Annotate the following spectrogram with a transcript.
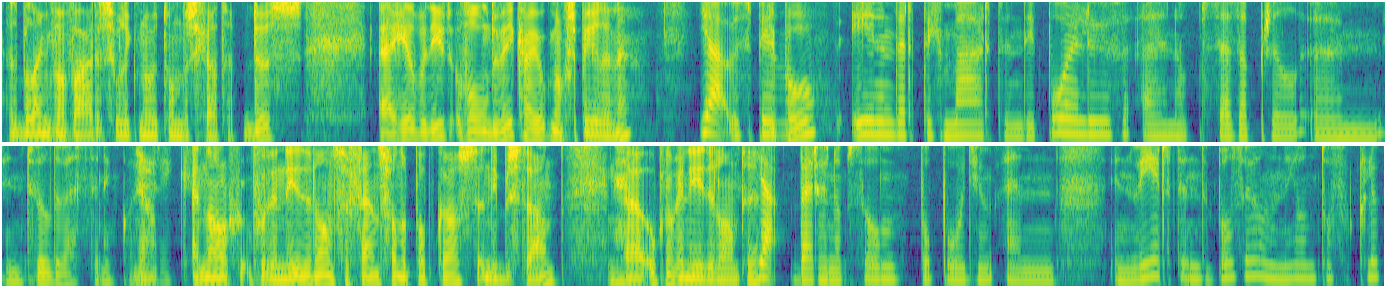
het belang van varens wil ik nooit onderschatten. Dus, eh, heel benieuwd. Volgende week ga je ook nog spelen, hè? Ja, we spelen Depot? op 31 maart in Depot in Leuven en op 6 april ehm, in het Wilde Westen in Ja. Kortrijk. En dan nog voor de Nederlandse fans van de podcast, en die bestaan, eh, ook nog in Nederland, hè? Ja, Bergen op Zoom, poppodium. En in Weert, in de Bosuil, een heel toffe club.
